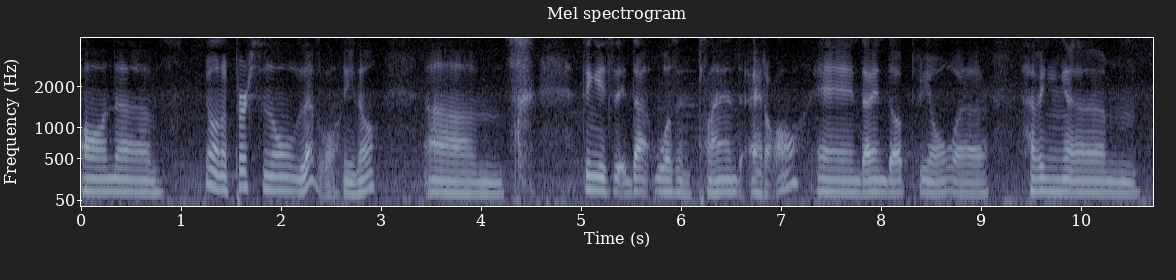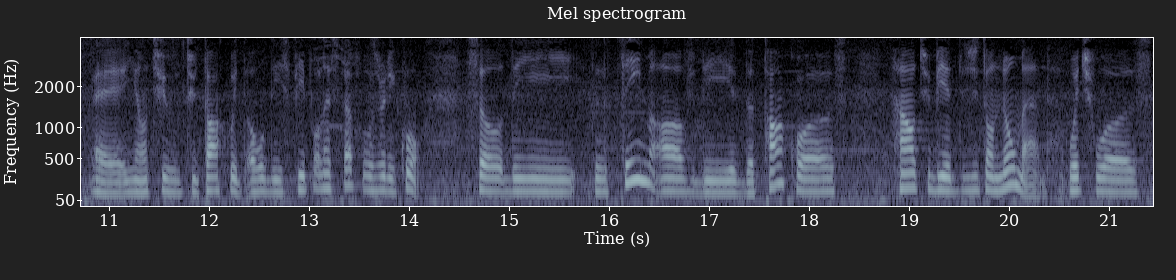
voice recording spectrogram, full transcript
on um, you know on a personal level. You know, um, thing is that wasn't planned at all, and I end up you know uh, having um, a, you know to to talk with all these people and stuff was really cool. So the the theme of the the talk was how to be a digital nomad, which was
